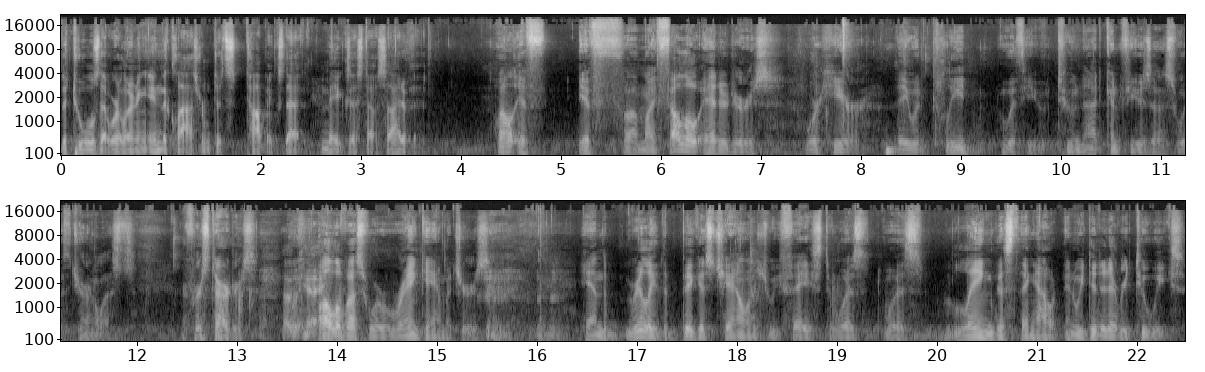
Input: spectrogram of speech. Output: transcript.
the tools that we're learning in the classroom to s- topics that may exist outside of it? Well, if, if uh, my fellow editors were here, they would plead with you to not confuse us with journalists, for starters. Okay. All of us were rank amateurs. And the, really, the biggest challenge we faced was, was laying this thing out, and we did it every two weeks.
